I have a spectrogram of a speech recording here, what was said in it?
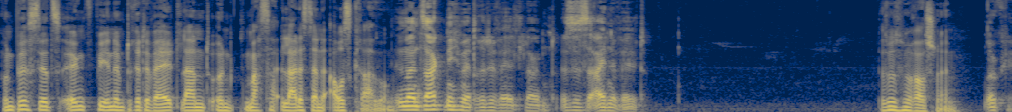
und bist jetzt irgendwie in einem dritte Weltland und machst, leitest dann eine Ausgrabung. Man sagt nicht mehr dritte Weltland. Es ist eine Welt. Das müssen wir rausschneiden. Okay.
